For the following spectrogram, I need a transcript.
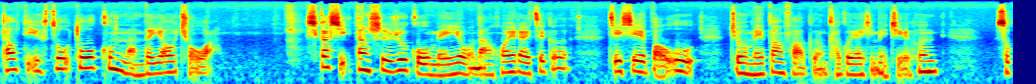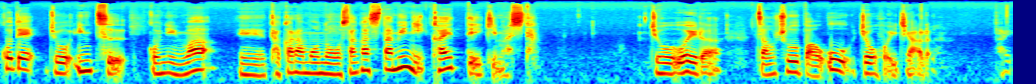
到底多多困難的要求啊！しかし，但是如果没有拿回来这个这些宝物，就没办法跟かぐや姫结婚。そこで、就因此5人は、えー、宝物を探すために帰っていきました。就为了找出宝物，就回家了。はい。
